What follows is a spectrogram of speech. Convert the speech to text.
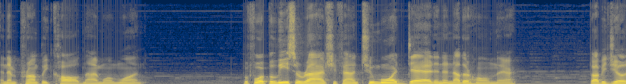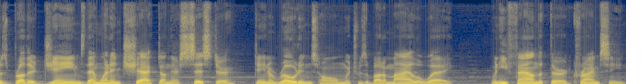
and then promptly called 911. Before police arrived, she found two more dead in another home there. Bobby Joe's brother James then went and checked on their sister, Dana Rhoden's home, which was about a mile away, when he found the third crime scene.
